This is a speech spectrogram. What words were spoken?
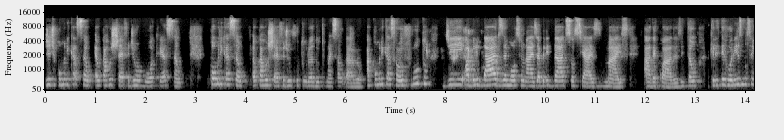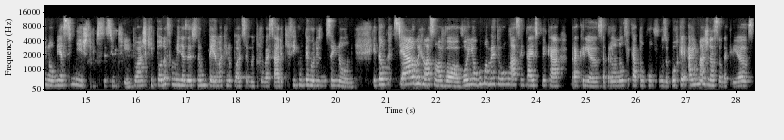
Gente, comunicação é o carro-chefe de uma boa criação. Comunicação é o carro-chefe de um futuro adulto mais saudável. A comunicação é o fruto de habilidades emocionais e habilidades sociais mais adequadas. Então, aquele terrorismo sem nome é sinistro de se sentir. Então, acho que toda família às vezes tem um tema que não pode ser muito conversado, que fica um terrorismo sem nome. Então, se há algo em relação à avó, vou em algum momento vamos lá sentar e explicar para a criança, para ela não ficar tão confusa, porque a imaginação da criança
